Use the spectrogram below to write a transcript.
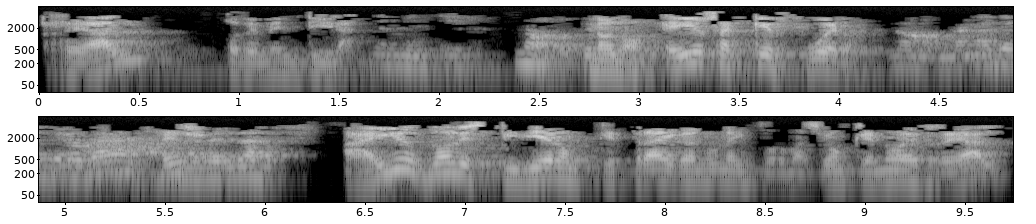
real o de mentira. De mentira. No, no, no. ¿Ellos a qué fueron? No, de verdad. De verdad. A ellos no les pidieron que traigan una información que no es real.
